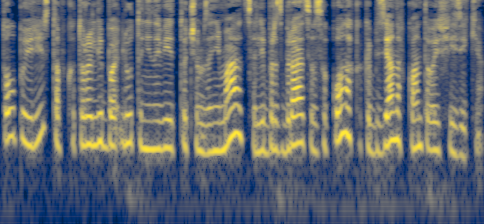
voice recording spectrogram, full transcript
Толпы юристов, которые либо люто ненавидят то, чем занимаются, либо разбираются в законах, как обезьяны в квантовой физике.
